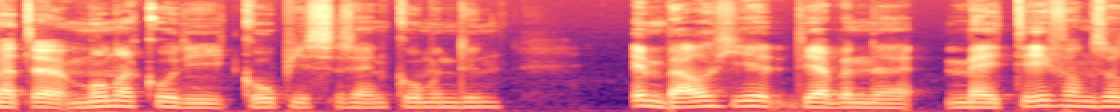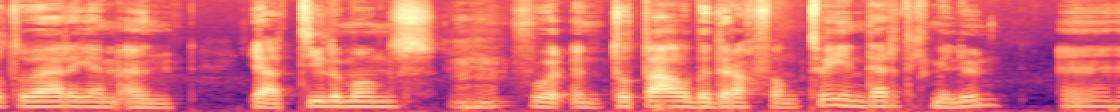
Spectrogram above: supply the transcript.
met eh, Monaco die koopjes zijn komen doen. in België. Die hebben eh Meite van Zulte Waregem en ja, Tielemans Mhm. voor een totaal bedrag van 32 miljoen. eh,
